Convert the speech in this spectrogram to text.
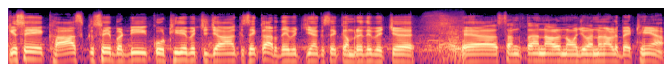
ਕਿਸੇ ਖਾਸ, ਕਿਸੇ ਵੱਡੀ ਕੋਠੀ ਦੇ ਵਿੱਚ ਜਾਂ ਕਿਸੇ ਘਰ ਦੇ ਵਿੱਚ ਜਾਂ ਕਿਸੇ ਕਮਰੇ ਦੇ ਵਿੱਚ ਸੰਗਤਾਂ ਨਾਲ, ਨੌਜਵਾਨਾਂ ਨਾਲ ਬੈਠੇ ਆ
